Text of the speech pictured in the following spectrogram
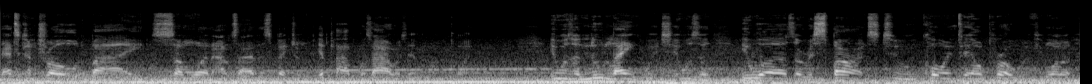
that's controlled by someone outside the spectrum. Hip hop was ours at one point. It was a new language. It was a it was a response to COINTELPRO. If you want to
